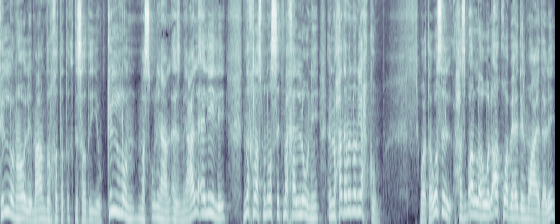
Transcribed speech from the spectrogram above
كلهم هول ما عندهم خطط اقتصادية وكلهم مسؤولين عن الأزمة على القليلة نخلص من قصة ما خلوني إنه حدا منهم يحكم. وقت وصل حزب الله هو الأقوى بهذه المعادلة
